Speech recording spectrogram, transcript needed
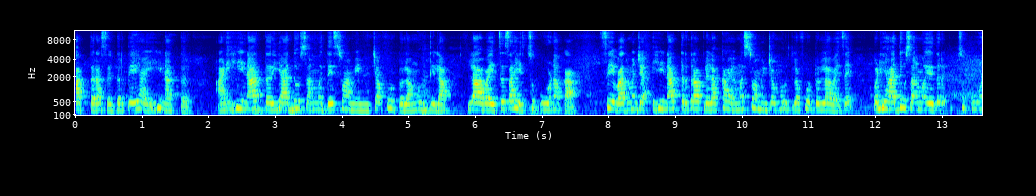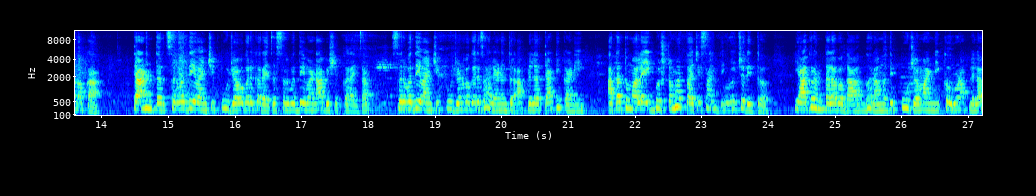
अत्तर असेल तर ते आहे हिनात्तर. आणि हिनात्तर ह्या दिवसांमध्ये स्वामींच्या फोटोला मूर्तीला लावायचंच आहे चुकवू नका. सेवात म्हणजे हिनात्तर तर आपल्याला कायमच स्वामींच्या मूर्तीला फोटो लावायचा आहे पण ह्या दिवसांमध्ये तर चुकवू नका. त्यानंतर सर्व देवांची पूजा वगैरे करायचं सर्व देवांना अभिषेक करायचा. सर्व देवांची पूजन वगैरे झाल्यानंतर आपल्याला त्या ठिकाणी आता तुम्हाला एक गोष्ट महत्त्वाची सांगते. गुरुचरित्र. या ग्रंथाला बघा. घरामध्ये पूजा मांडणी करून आपल्याला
